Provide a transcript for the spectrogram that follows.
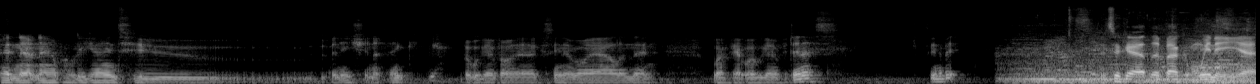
heading out now, probably going to the Venetian, I think. Yeah. But we'll go via Casino Royale and then work out where we're going for dinner. See you in a bit. They took out the and Winnie, yeah.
